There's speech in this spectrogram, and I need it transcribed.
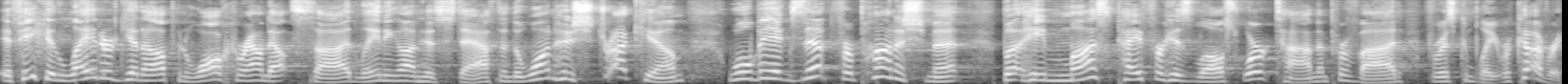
if he can later get up and walk around outside leaning on his staff, then the one who struck him will be exempt for punishment, but he must pay for his lost work time and provide for his complete recovery.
